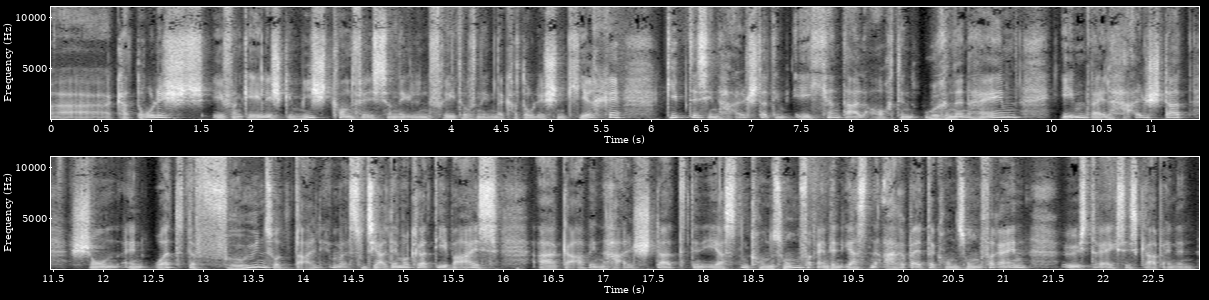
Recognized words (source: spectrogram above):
äh, katholisch-evangelisch gemischt konfessionellen Friedhof neben der katholischen Kirche gibt es in Hallstatt im Echental auch den Urnenheim, eben weil Hallstatt schon ein Ort der frühen Sozialdemokratie war. Es äh, gab in Hallstatt den ersten Konsumverein, den ersten Arbeiterkonsumverein Österreichs. Es gab einen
